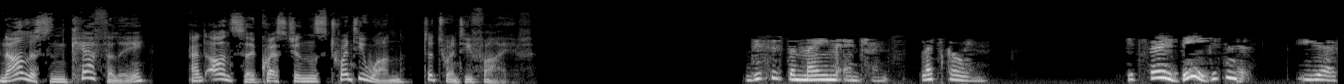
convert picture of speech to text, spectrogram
Now listen carefully and answer questions 21 to 25. This is the main entrance. Let's go in. It's very big, isn't it? Yes,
